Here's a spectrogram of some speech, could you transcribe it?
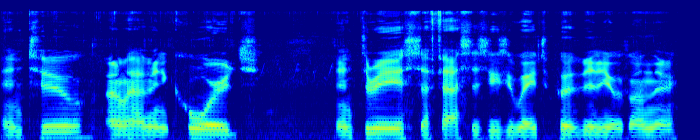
and two, I don't have any cords and three, it's the fastest, easy way to put videos on there.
